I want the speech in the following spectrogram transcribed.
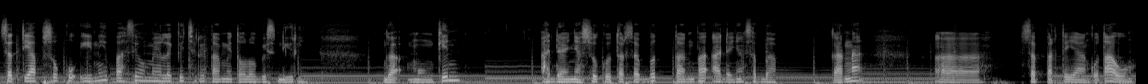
setiap suku ini pasti memiliki cerita mitologi sendiri. Nggak mungkin adanya suku tersebut tanpa adanya sebab. Karena uh, seperti yang aku tahu,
